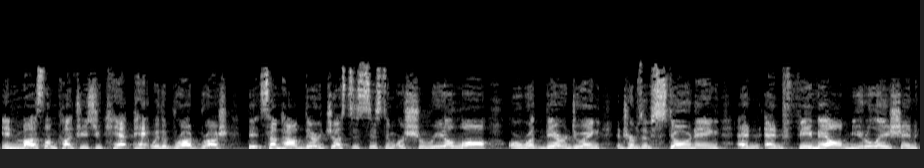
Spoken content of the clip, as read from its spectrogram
in Muslim countries. You can't paint with a broad brush that somehow their justice system or Sharia law or what they're doing in terms of stoning and, and female mutilation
